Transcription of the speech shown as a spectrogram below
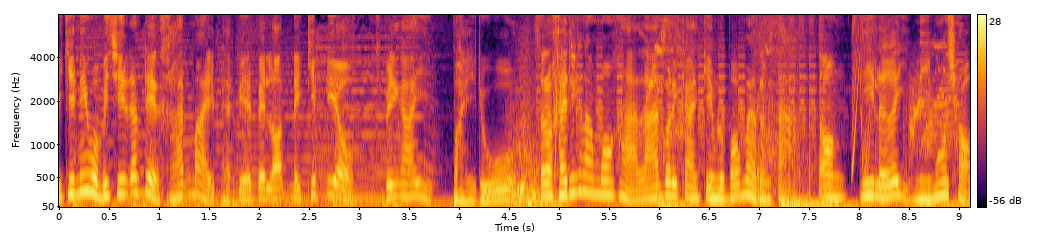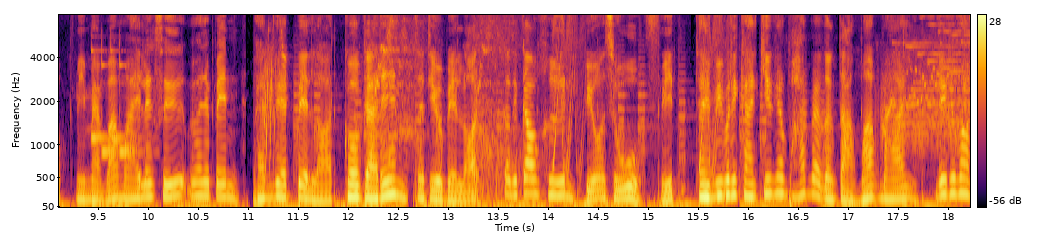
ในคลิปนี้ผมพิชิตอัปเดตคาร์ดใหม่แผ่นเบียนเป็นล็อตในคลิปเดียว จะเป็นไง ไปดูสำหรับใครที่กำลังมองหาร้านบริการเกมโรบอกแบบต่าง ต้องนี่เลยมีโมช็อปมีแมปมากมายให้เลือกซื้อ ไม่ว่าจะเป็นแพนเบียนเป็นล็อตโกการ์เด้นสติลเบนล็อต99 คืนฟิวซูฟิตแต่มีบริการกิฟต์กันพาร์ทแบบต่างๆ มากมาย เรียกได้ว่า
